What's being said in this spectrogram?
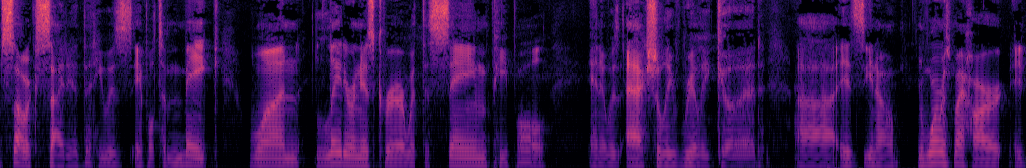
so excited that he was able to make one later in his career with the same people, and it was actually really good. Uh, it's you know it warms my heart. It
